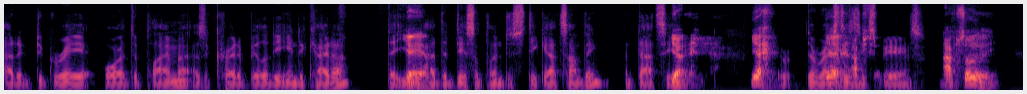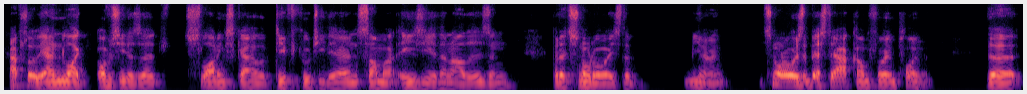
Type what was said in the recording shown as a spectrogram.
at a degree or a diploma as a credibility indicator that you Yeah, yeah. had the discipline to stick at something, and that's it. Yeah. Yeah, The- rest Yeah, is absolutely. experience. absolutely. Absolutely. And like obviously there's a sliding scale of difficulty there and some are easier than others and but it's not always the you know, it's not always the best outcome for employment. The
